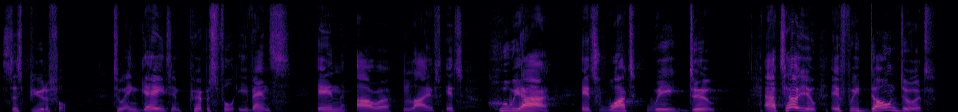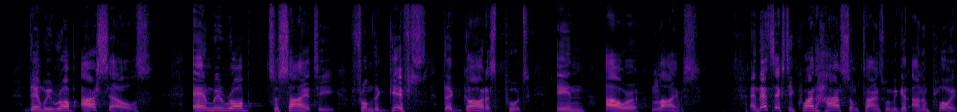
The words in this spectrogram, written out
It's just beautiful. To engage in purposeful events in our lives. It's who we are, it's what we do. And I tell you, if we don't do it, then we rob ourselves and we rob society from the gifts that God has put in our lives. And that's actually quite hard sometimes when we get unemployed.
